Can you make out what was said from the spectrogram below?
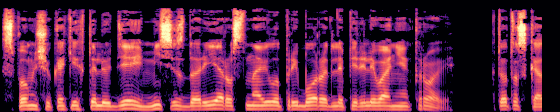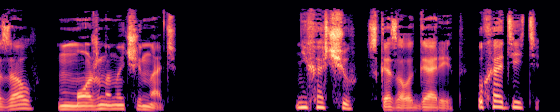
С помощью каких-то людей миссис Дорьер установила приборы для переливания крови. Кто-то сказал, можно начинать. «Не хочу», — сказала Гарриет. «Уходите».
